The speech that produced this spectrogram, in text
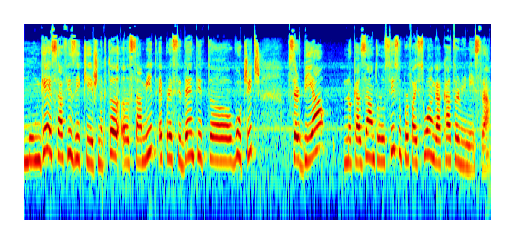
mungesa fizikisht në këtë samit e presidentit Vuçiç, Serbia në Kazan të Rusisë u përfaqësua nga 4 ministra.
